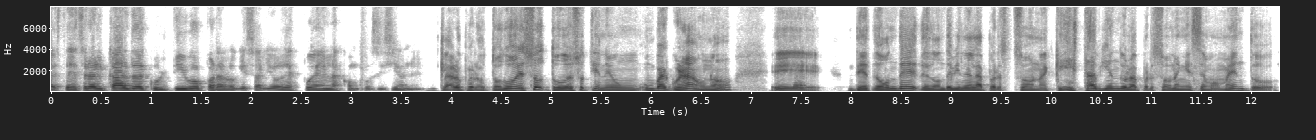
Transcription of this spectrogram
este, ese era el caldo de cultivo para lo que salió después en las composiciones. Claro, pero todo eso, todo eso tiene un, un background, ¿no? Eh, de dónde, de dónde viene la persona, qué está viendo la persona en ese momento.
